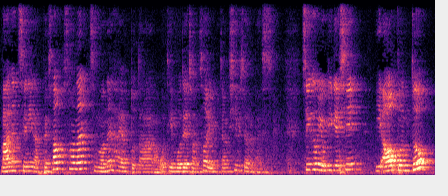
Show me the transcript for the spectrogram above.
많은 증인 앞에서 선한 증언을 하였도다. 라고 디모데 전서 6장 12절을 말씀. 지금 여기 계신 이 아홉 분도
